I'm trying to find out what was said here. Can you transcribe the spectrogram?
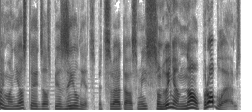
oj, man jāsteidzās pie zilnieces pēc svētās misas, un viņam nav problēmas.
